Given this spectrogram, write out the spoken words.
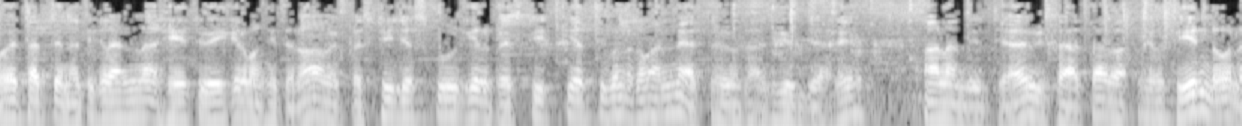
ඔය තත්ත්ව නැති කරන්න හේතු වෙයි කියලා මම හිතනවා. මේ ප්‍රෙස්ටිජියස් ස්කූල් කියන ප්‍රෙස්ටිජ් කියක් තිබුණ කමක් නැහැ. ඒත් රාජ්‍ය විද්‍යාලය, ආනන්ද විද්‍යාලය, විසාකා ඒවා තියෙන්න ඕන.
